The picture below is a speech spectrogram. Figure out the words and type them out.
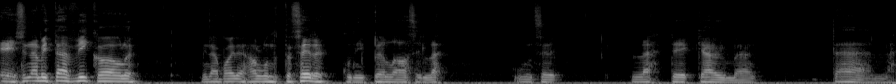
Ei siinä mitään vikaa ole. Minä vain en halunnut, että serkkuni pelaa sillä, kun se lähtee käymään täällä.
